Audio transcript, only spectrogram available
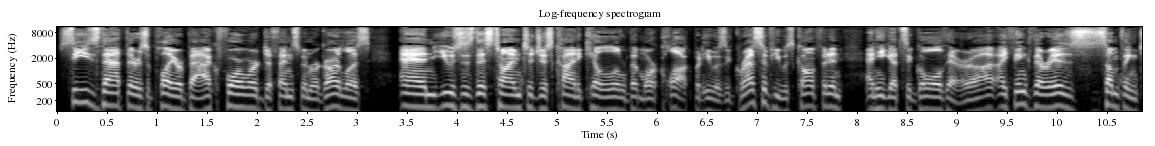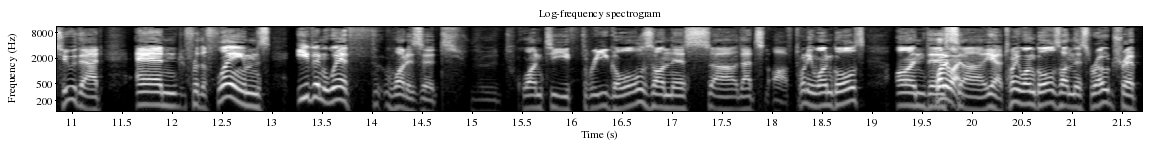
sees that there's a player back, forward, defenseman, regardless, and uses this time to just kind of kill a little bit more clock. But he was aggressive, he was confident, and he gets a goal there. I think there is something to that. And for the Flames, even with what is it, twenty three goals on this? Uh, that's off. Twenty one goals on this. Uh, yeah, twenty one goals on this road trip.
